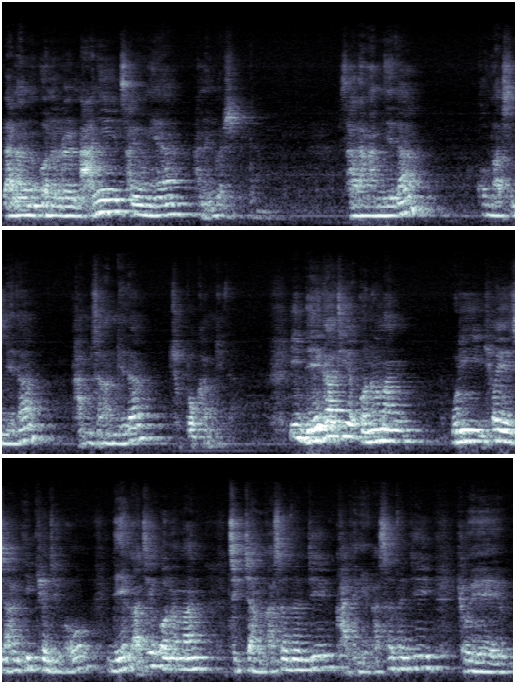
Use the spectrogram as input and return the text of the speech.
라는 언어를 많이 사용해야 하는 것입니다. 사랑합니다. 고맙습니다. 감사합니다. 축복합니다. 이 네 가지 언어만 우리 혀에 잘 익혀지고 네 가지 언어만 직장 가서든지 가정에 가서든지 교회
